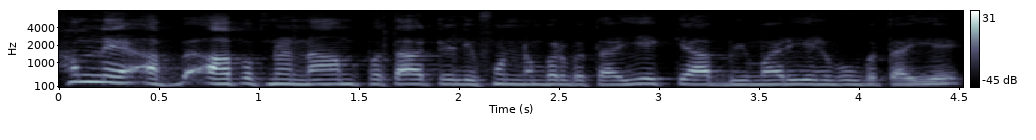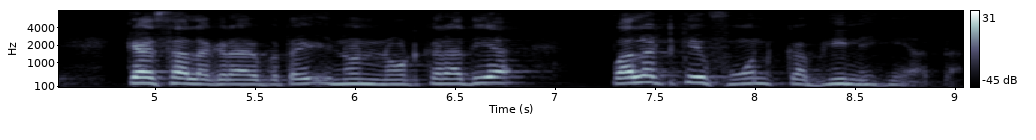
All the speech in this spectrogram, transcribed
हमने अब आप अपना नाम पता, टेलीफोन नंबर बताइए, क्या बीमारी है वो बताइए, कैसा लग रहा है बताइए, इन्होंने नोट करा दिया। पलट के फ़ोन कभी नहीं आता।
